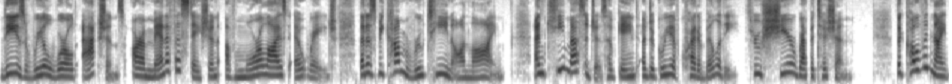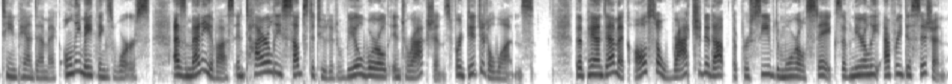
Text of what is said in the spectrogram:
These real world actions are a manifestation of moralized outrage that has become routine online, and key messages have gained a degree of credibility through sheer repetition. The COVID 19 pandemic only made things worse, as many of us entirely substituted real world interactions for digital ones. The pandemic also ratcheted up the perceived moral stakes of nearly every decision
